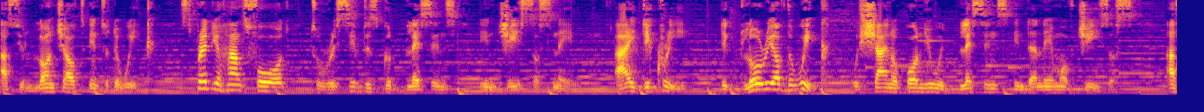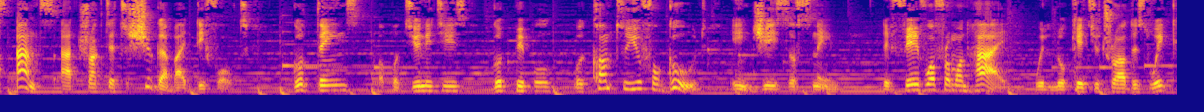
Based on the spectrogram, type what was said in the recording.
as you launch out into the week. Spread your hands forward to receive these good blessings in Jesus' name. I decree the glory of the week will shine upon you with blessings in the name of Jesus. As ants are attracted to sugar by default, good things, opportunities, good people will come to you for good in Jesus' name. The favor from on high will locate you throughout this week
